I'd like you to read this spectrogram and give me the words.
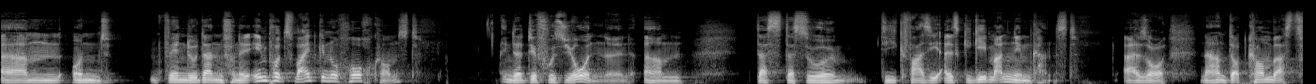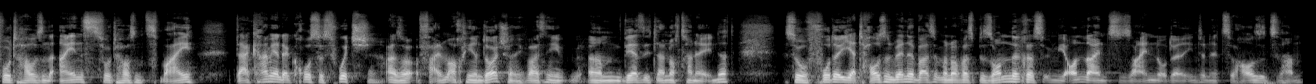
Ähm, und wenn du dann von den Inputs weit genug hochkommst, in der Diffusion, ne, ähm, dass, dass du die quasi als gegeben annehmen kannst. Also nach dem Dotcom war es 2001, 2002, da kam ja der große Switch, also vor allem auch hier in Deutschland, ich weiß nicht, ähm, wer sich da noch dran erinnert, so vor der Jahrtausendwende war es immer noch was Besonderes, irgendwie online zu sein oder Internet zu Hause zu haben.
